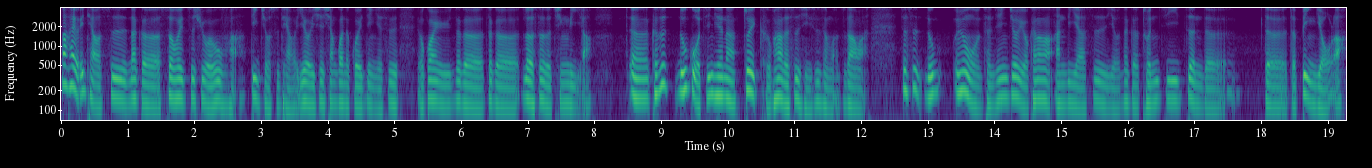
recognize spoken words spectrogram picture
那还有一条是那个社会秩序维护法第九十条，也有一些相关的规定，也是有关于这个这个垃圾的清理啦。呃，可是如果今天呢，最可怕的事情是什么？知道吗？就是如，因为我曾经就有看到那种案例啊，是有那个囤积症的的的病友啦，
